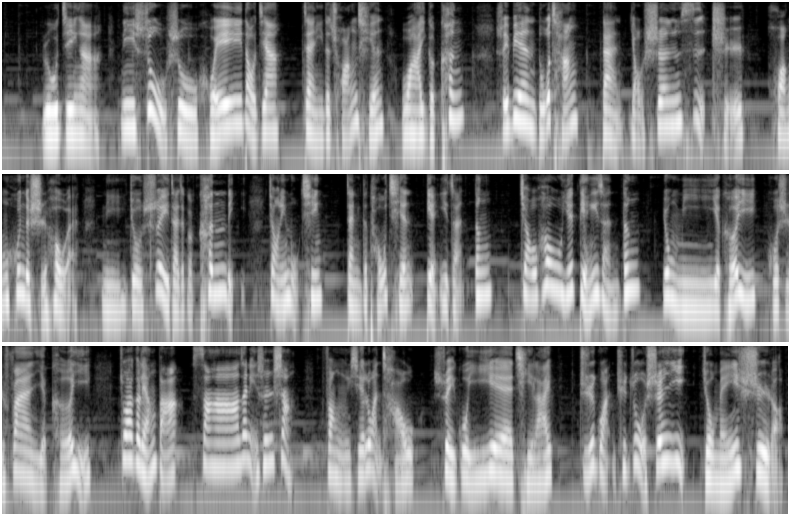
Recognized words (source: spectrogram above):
如今啊，你速速回到家，在你的床前挖一个坑，随便多长，但要深四尺。黄昏的时候，哎。”你就睡在这个坑里，叫你母亲在你的头前点一盏灯，脚后也点一盏灯，用米也可以，或是饭也可以，抓个两把撒在你身上，放一些乱草，睡过一夜起来，只管去做生意，就没事了。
